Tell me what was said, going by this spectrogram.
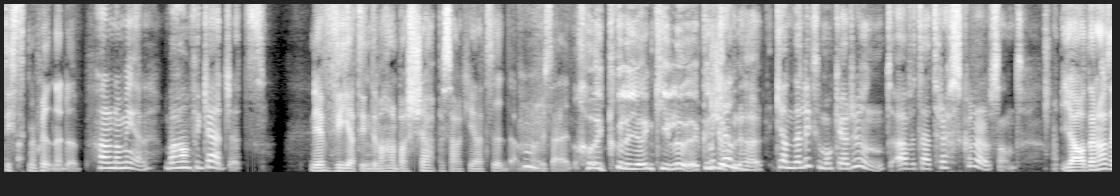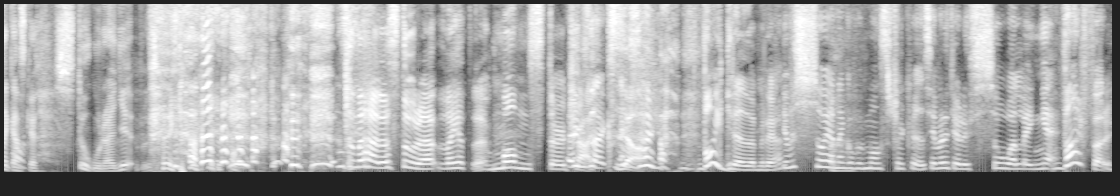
diskmaskiner typ. Har han något mer? Vad har han för gadgets? Jag vet inte men han bara köper saker hela tiden. Och är så här, "Oj, kolla jag är en kille och jag kan Men köpa kan, det här. kan den liksom åka runt över så här trösklar och sånt? Ja den har så ganska stora hjul. Såna här stora, vad heter det, monster trucks. Exakt, Ja. exakt. Vad är grejen med det? Jag vill så gärna gå på Monster Truck Race. Jag vill inte göra det så länge. Varför?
